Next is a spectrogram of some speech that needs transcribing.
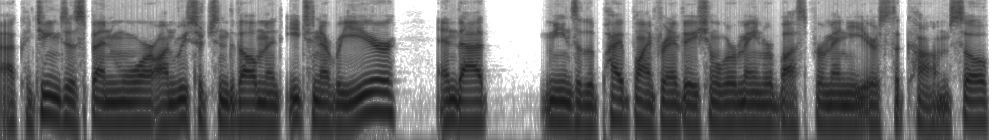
uh, continuing to spend more on research and development each and every year. And that means that the pipeline for innovation will remain robust for many years to come. So,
